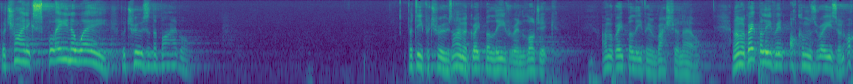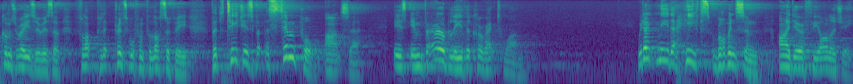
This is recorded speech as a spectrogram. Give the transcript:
to try and explain away the truths of the Bible. for deeper truths. I'm a great believer in logic. I'm a great believer in rationale. And I'm a great believer in Occam's razor. And Occam's razor is a principle from philosophy that teaches that the simple answer is invariably the correct one. We don't need a Heath's Robinson idea of theology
